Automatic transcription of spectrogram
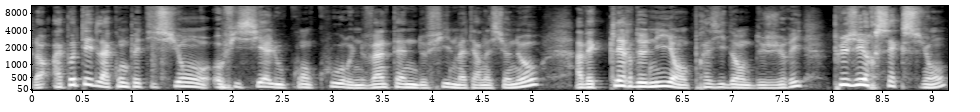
Alors à côté de la compétition officielle où concourent une vingtaine de films internationaux avec Claire Denis en présidente du jury, plusieurs sections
